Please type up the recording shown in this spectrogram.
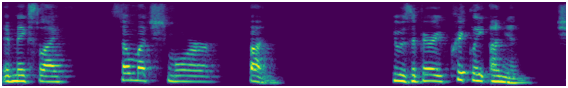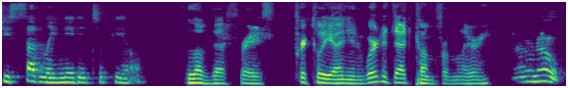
It makes life so much more fun. He was a very prickly onion she suddenly needed to peel. Love that phrase. Prickly onion. Where did that come from, Larry? I don't know.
